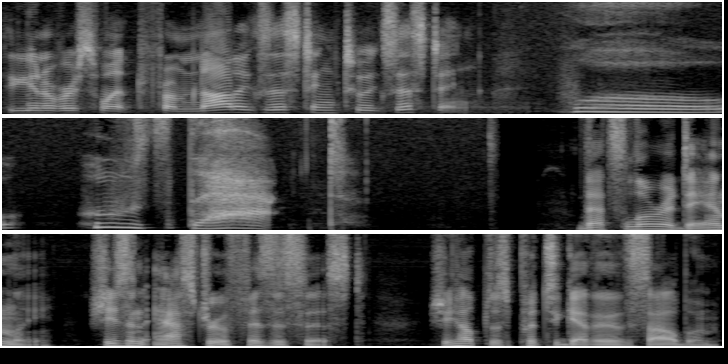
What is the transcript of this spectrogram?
the universe went from not existing to existing. Whoa. Who's that? That's Laura Danly. She's an astrophysicist. She helped us put together this album.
